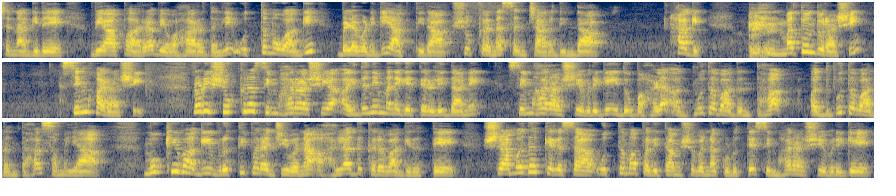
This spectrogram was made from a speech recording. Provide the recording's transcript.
ಚೆನ್ನಾಗಿದೆ, ವ್ಯಾಪಾರ ವ್ಯವಹಾರದಲ್ಲಿ ಉತ್ತಮವಾಗಿ ಬೆಳವಣಿಗೆ ಆಗ್ತೀರಾ ಶುಕ್ರನ ಸಂಚಾರದಿಂದ. ಹಾಗೆ ಮತ್ತೊಂದು ರಾಶಿ, ಸಿಂಹ ರಾಶಿ. ನೋಡಿ, ಶುಕ್ರ ಸಿಂಹ ರಾಶಿಯ ಐದನೇ ಮನೆಗೆ ತೆರಳಿದ್ದಾನೆ. ಸಿಂಹ ರಾಶಿಯವರಿಗೆ ಇದು ಬಹಳ ಅದ್ಭುತವಾದಂತಹ ಅದ್ಭುತವಾದಂತಹ ಸಮಯ. ಮುಖ್ಯವಾಗಿ ವೃತ್ತಿಪರ ಜೀವನ ಆಹ್ಲಾದಕರವಾಗಿರುತ್ತೆ. ಶ್ರಮದ ಕೆಲಸ ಉತ್ತಮ ಫಲಿತಾಂಶವನ್ನ ಕೊಡುತ್ತೆ ಸಿಂಹರಾಶಿಯವರಿಗೆ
